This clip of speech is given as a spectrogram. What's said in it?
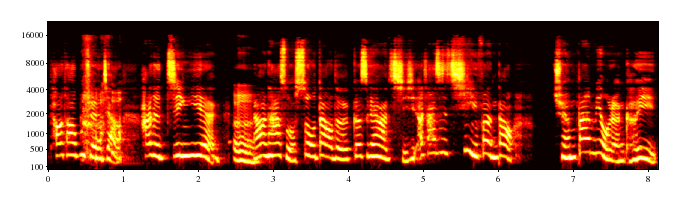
滔滔不绝讲 她的经验，嗯，然后她所受到的各式各样的歧视，而且她是气愤到。全班没有人可以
